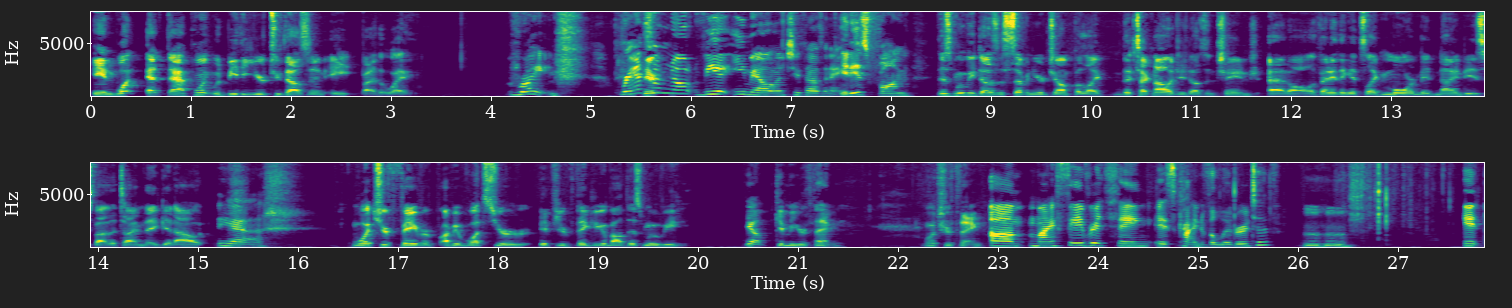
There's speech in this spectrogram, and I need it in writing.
In what at that point would be the year 2008, by the way. Right. Ransom note via email in 2008. It is fun. This movie does a seven year jump, but like the technology doesn't change at all. If anything, it's like more mid 90s by the time they get out. yeah. What's your favorite? I mean, what's your, if you're thinking about this movie, Yep. give me your thing. What's your thing? Um, my favorite thing is kind of alliterative. Mm hmm. It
